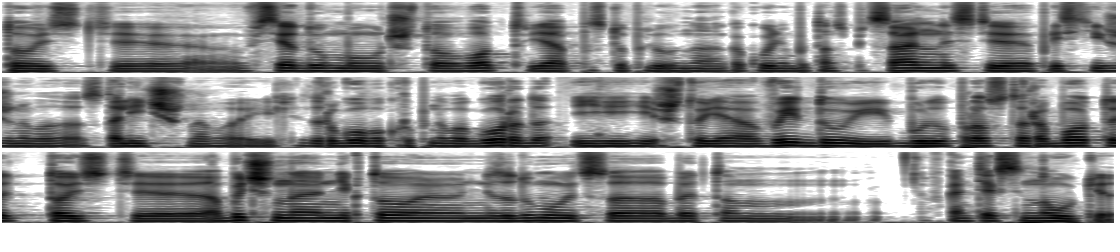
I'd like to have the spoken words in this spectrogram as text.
То есть э, все думают, что вот я поступлю на какую-нибудь там специальность престижного, столичного или другого крупного города, и что я выйду и буду просто работать. То есть обычно никто не задумывается об этом в контексте науки.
